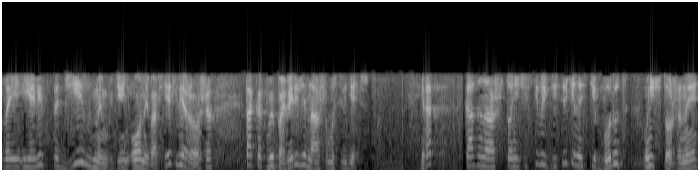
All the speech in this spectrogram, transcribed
Своих и явиться дивным в день Он и во всех верующих, так как вы поверили нашему свидетельству. Итак, сказано, что нечестивые в действительности будут уничтожены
